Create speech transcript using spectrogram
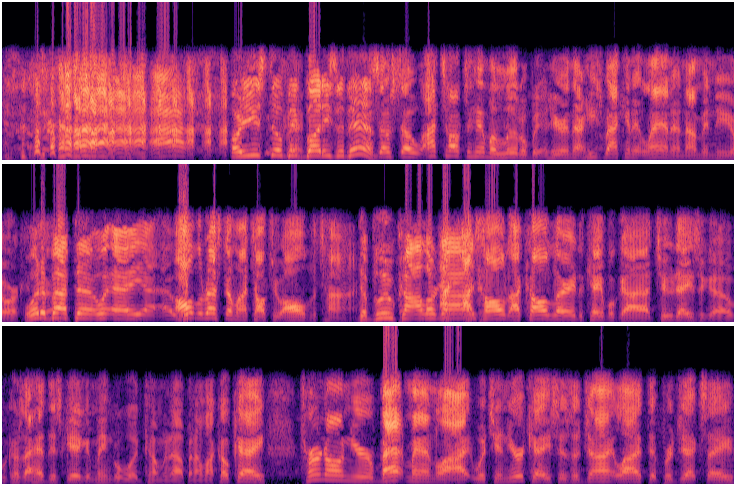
Are you still big buddies with him? so so I talked to him a little bit here and there he's back in Atlanta and I'm in New York what about the uh, uh, all the rest of them I talk to all the time the blue collar I, I called I called Larry the cable guy two days ago because I had this gig at Minglewood coming up and I'm like, okay, turn on your Batman light, which in your case is a giant light that projects a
